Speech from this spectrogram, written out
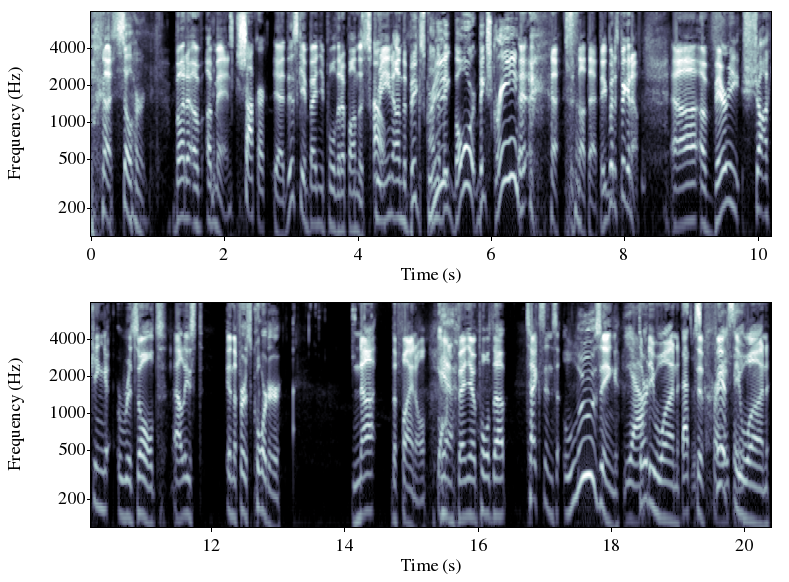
that. So hurt But uh, uh, man, Shocker. yeah, this game, Ben, you pulled it up on the screen, on the big screen. on the big board, big screen. it's not that big, but it's big enough. Uh, a very shocking result, at least in the first quarter, not the final. Yeah. Yeah. Benya pulled up. Texans losing Yeah. 31 That was to crazy. 51.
